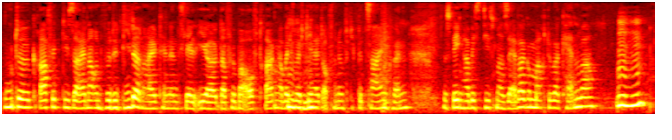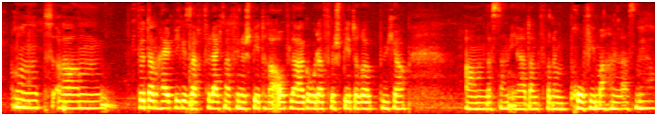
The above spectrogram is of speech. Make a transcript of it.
gute Grafikdesigner und würde die dann halt tendenziell eher dafür beauftragen. Aber ich mhm. möchte die halt auch vernünftig bezahlen können. Deswegen habe ich es diesmal selber gemacht über Canva. Mhm. Und ähm, wird dann halt, wie gesagt, vielleicht mal für eine spätere Auflage oder für spätere Bücher ähm, das dann eher dann von einem Profi machen lassen. Ja.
